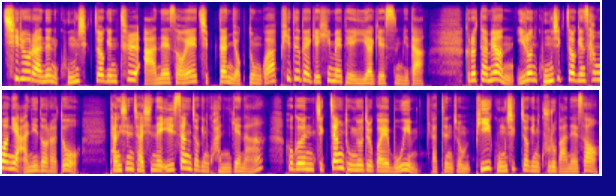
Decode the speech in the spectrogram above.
치료라는 공식적인 틀 안에서의 집단 역동과 피드백의 힘에 대해 이야기했습니다. 그렇다면 이런 공식적인 상황이 아니더라도 당신 자신의 일상적인 관계나 혹은 직장 동료들과의 모임 같은 좀 비공식적인 그룹 안에서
